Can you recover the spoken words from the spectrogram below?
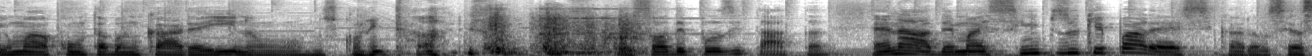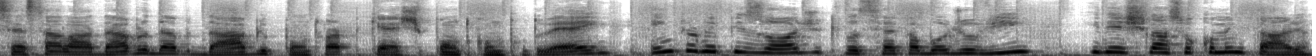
Tem uma conta bancária aí no, nos comentários. É só depositar, tá? É nada, é mais simples do que parece, cara. Você acessa lá www.warpcast.com.br, entra no episódio que você acabou de ouvir e deixe lá seu comentário.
